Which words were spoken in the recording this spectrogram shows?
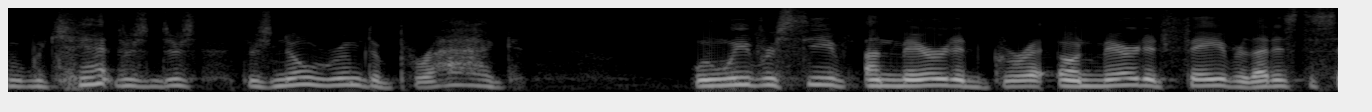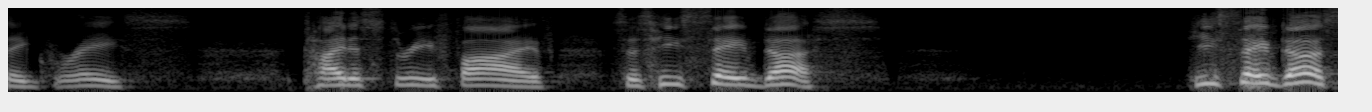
We can't, there's, there's, there's no room to brag when we've received unmerited, unmerited favor, that is to say, grace. Titus 3 5 says, He saved us. He saved us,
